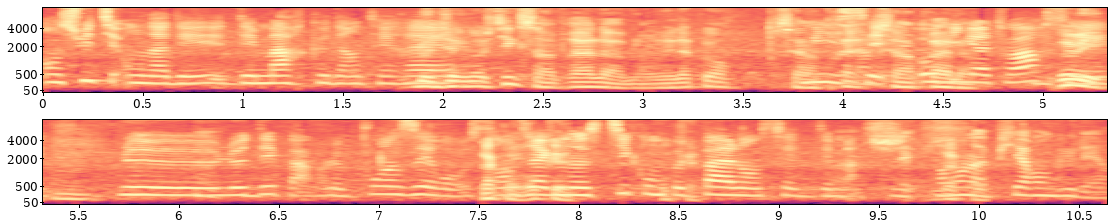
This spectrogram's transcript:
ensuite, on a des, des marques d'intérêt. Le diagnostic, c'est un préalable, on est d'accord C'est Oui, c'est obligatoire. C'est oui. le, le départ, le point zéro. Sans diagnostic, on ne peut pas lancer de démarche. C'est vraiment la pierre angulaire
